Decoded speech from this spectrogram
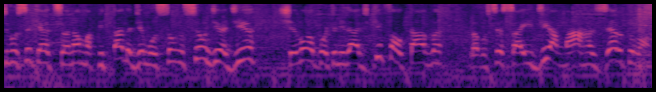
Se você quer adicionar uma pitada de emoção no seu dia a dia, chegou a oportunidade que faltava para você sair de amarra zero quilômetro.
